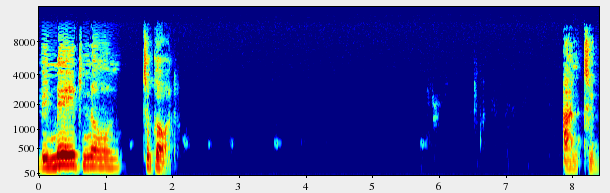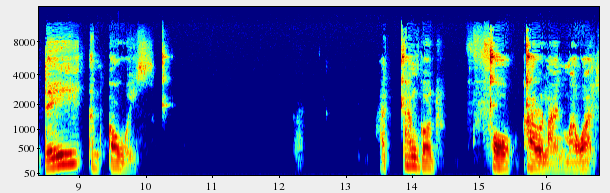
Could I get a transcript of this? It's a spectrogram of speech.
be made known to God. And today and always, I thank God for Caroline, my wife.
